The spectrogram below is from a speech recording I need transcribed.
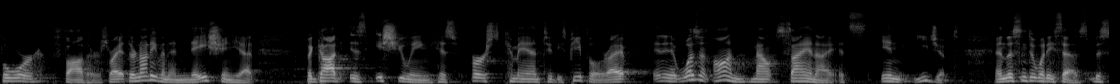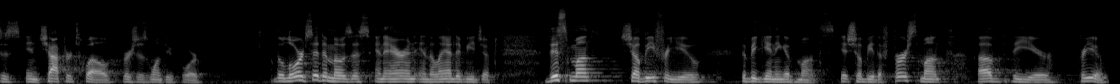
forefathers, right? They're not even a nation yet, but God is issuing his first command to these people, right? And it wasn't on Mount Sinai, it's in Egypt. And listen to what he says. This is in chapter 12, verses 1 through 4. The Lord said to Moses and Aaron in the land of Egypt, This month shall be for you the beginning of months. It shall be the first month of the year for you.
